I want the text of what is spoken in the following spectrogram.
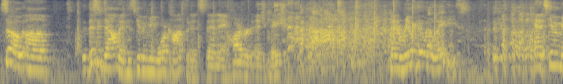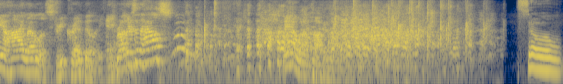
So, um, this endowment has given me more confidence than a Harvard education. been a real hit with the ladies. And it's given me a high level of street credibility. Any brothers in the house? They know what I'm talking about. So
